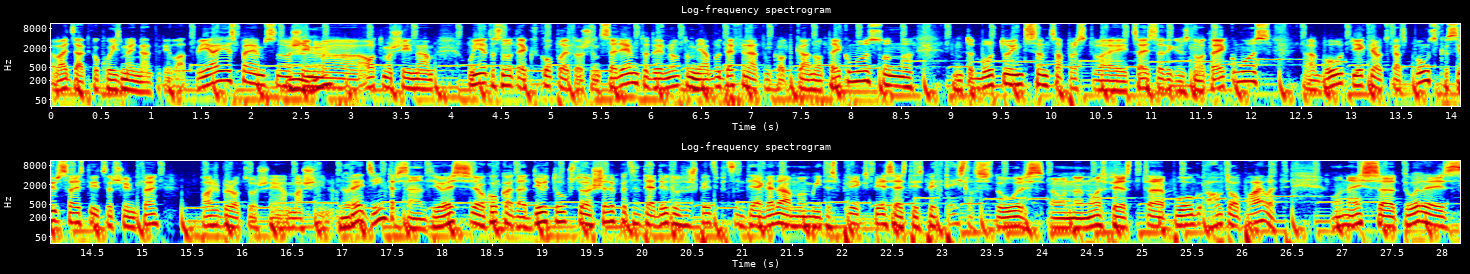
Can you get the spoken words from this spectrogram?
uh, vajadzētu kaut ko izmēģināt arī Latvijā, iespējams, no šīm mm -hmm. uh, automašīnām. Un, ja tas notiek uz koplietošanas ceļiem, tad ir nu, jābūt definētam kaut kā noteikumos. Un, un tad būtu interesanti saprast, vai ceļu satiksmes noteikumos būtu iekļauts kāds punkts, kas ir saistīts ar šīm pašbraucošajām mašīnām. Nu, redz, interesanti, jo es jau kaut kādā 2014. un 2015. gadā man bija tas prieks piesaistīties pie Teslas stūres un nospiest pogu autopilot. Un es toreiz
